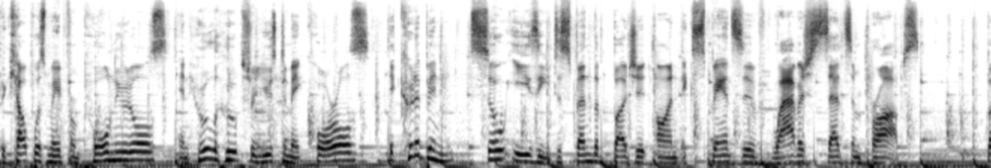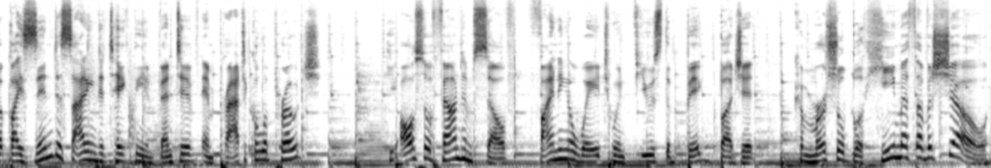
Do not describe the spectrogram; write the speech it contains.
the kelp was made from pool noodles, and hula hoops were used to make corals. It could have been so easy to spend the budget on expansive, lavish sets and props. But by Zinn deciding to take the inventive and practical approach, he also found himself finding a way to infuse the big budget, commercial behemoth of a show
